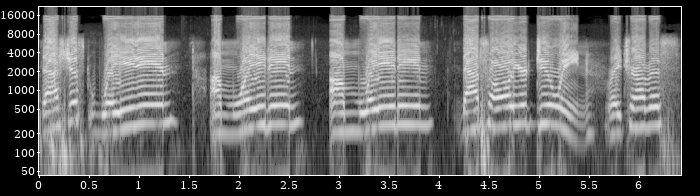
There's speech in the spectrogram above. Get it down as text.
That's just waiting. I'm waiting. I'm waiting. That's all you're doing, right, Travis?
